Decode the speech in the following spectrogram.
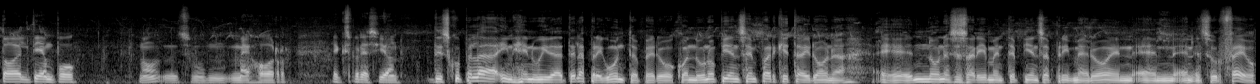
todo el tiempo ¿no? en su mejor expresión. Disculpe la ingenuidad de la pregunta, pero cuando uno piensa en Parque Tayrona, eh, no necesariamente piensa primero en, en el surfeo.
